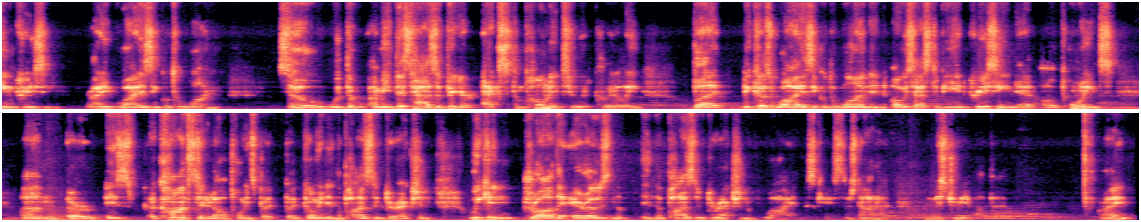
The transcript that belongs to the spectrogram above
increasing, right? y is equal to 1. So with the I mean this has a bigger x component to it clearly, but because y is equal to 1 and always has to be increasing at all points, um, or is a constant at all points, but but going in the positive direction, we can draw the arrows in the in the positive direction of y. In this case, there's not a, a mystery about that. Right.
